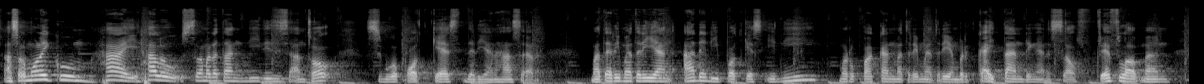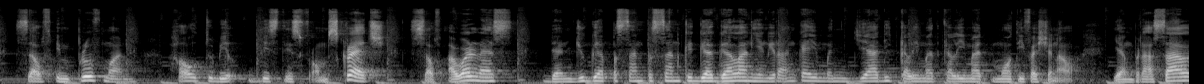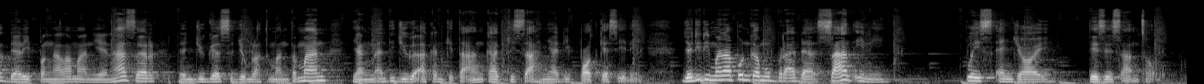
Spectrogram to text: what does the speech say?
Assalamualaikum, hai, halo, selamat datang di This is Untold, sebuah podcast dari Yan Hazar. Materi-materi yang ada di podcast ini merupakan materi-materi yang berkaitan dengan self-development, self-improvement, how to build business from scratch, self-awareness, dan juga pesan-pesan kegagalan yang dirangkai menjadi kalimat-kalimat motivational yang berasal dari pengalaman Yen Hazer dan juga sejumlah teman-teman yang nanti juga akan kita angkat kisahnya di podcast ini. Jadi di mana pun kamu berada saat ini, please enjoy This is Untold.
